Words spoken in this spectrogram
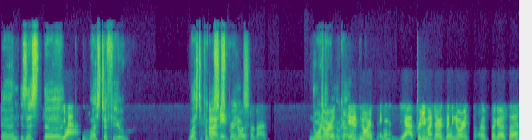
And is this the yeah. west of you? West of Pagosa um, it's Springs? north of us. North, north of, okay. It, north and yeah, pretty much I would say north of Pagosa.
